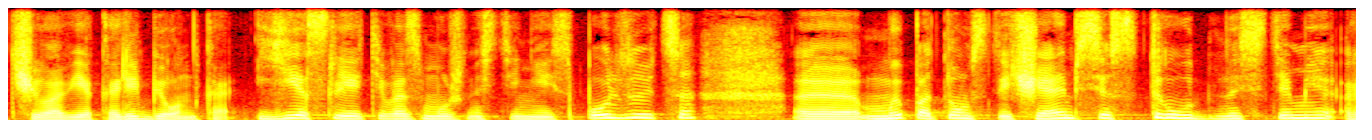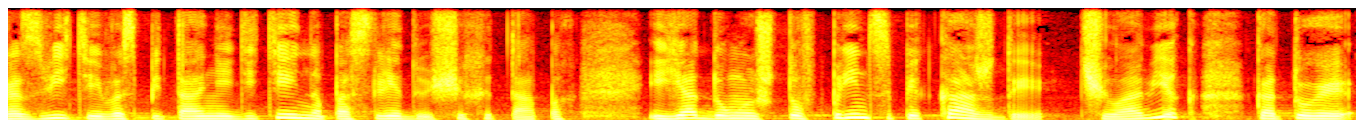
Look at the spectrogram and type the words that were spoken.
человека, ребенка. Если эти возможности не используются, э, мы потом встречаемся с трудностями развития и воспитания детей на последующих этапах. И я думаю, что в принципе каждый человек, который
